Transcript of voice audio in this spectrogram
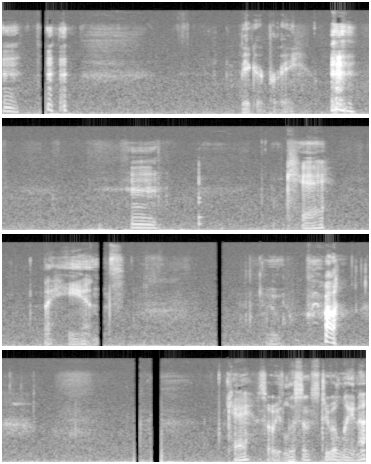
Hmm. Bigger prey. hmm. Okay. okay, to Elena.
